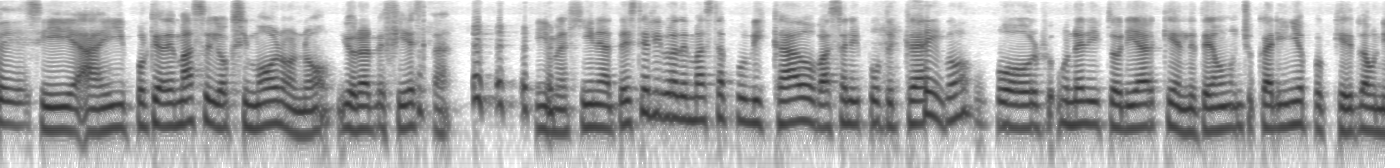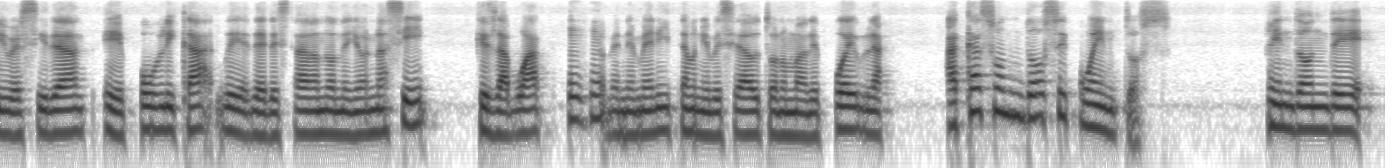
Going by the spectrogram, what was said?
Sí. Sí, ahí, porque además el oxímoron, ¿no? Llorar de fiesta. Imagínate, este libro además está publicado, va a salir publicado por una editorial que le tengo mucho cariño porque es la Universidad eh, Pública del Estado en donde yo nací, que es la UAP, la Benemérita Universidad Autónoma de Puebla. Acá son 12 cuentos en donde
